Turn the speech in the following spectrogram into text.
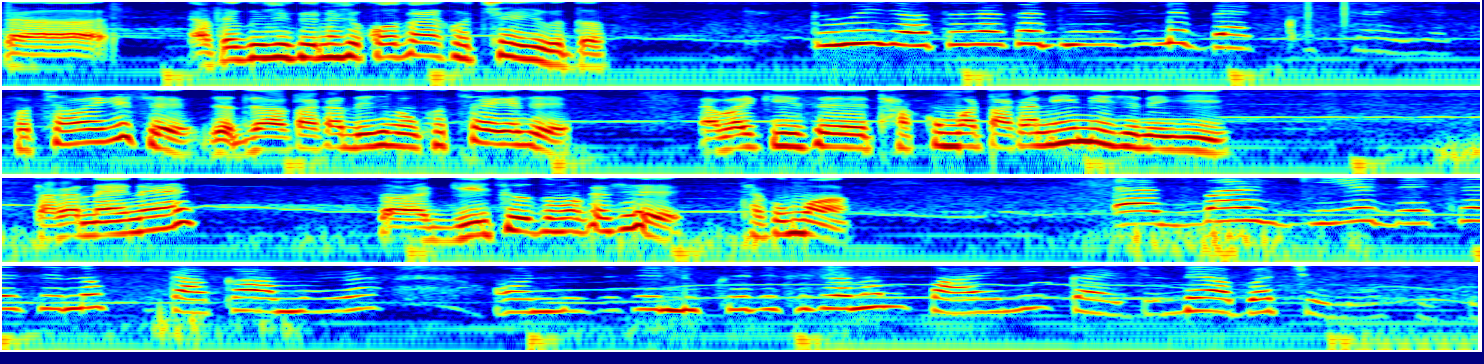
তা এত কিছু কিনেছো কত টাকা খরচা হয়েছে কত? তুমি যত টাকা দিয়েছিলে ব্যাগ খরচা হয়ে গেছে। খরচা হয়ে গেছে? যা- যা টাকা দিয়েছিলাম খরচা হয়ে গেছে? আবার কি সে ঠাকুমা টাকা নিয়ে নিয়েছে নাকি? টাকা নেয় নে। তা গিয়েছিল তোমার কাছে? ঠাকুমা? একবার গিয়ে দেখেছিল টাকা আমরা অন্য জায়গায় লুকিয়ে রেখেছিলাম পাইনি তাই জন্য আবার চলে এসেছে।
